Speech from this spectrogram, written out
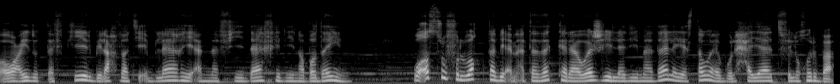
وأعيد التفكير بلحظة إبلاغي أن في داخلي نبضين. وأصرف الوقت بأن أتذكر وجهي الذي ما زال يستوعب الحياة في الغربة.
